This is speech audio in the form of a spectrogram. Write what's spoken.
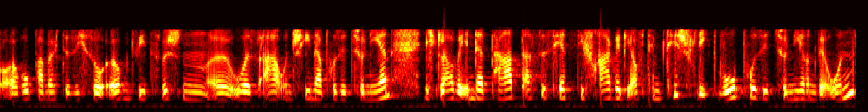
Europa möchte sich so irgendwie zwischen USA und China positionieren. Ich glaube in der Tat, das ist jetzt die Frage, die auf dem Tisch liegt. Wo positionieren wir uns?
